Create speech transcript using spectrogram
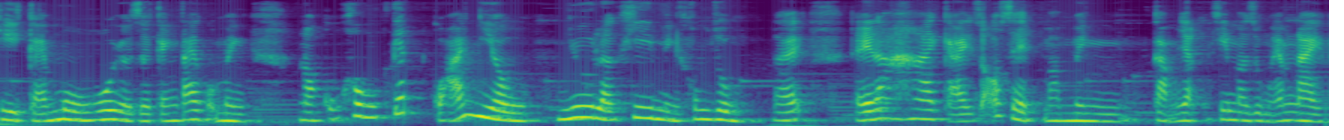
thì cái mồ hôi ở dưới cánh tay của mình nó cũng không tiết quá nhiều như là khi mình không dùng. Đấy đấy là hai cái rõ rệt mà mình cảm nhận khi mà dùng em này.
